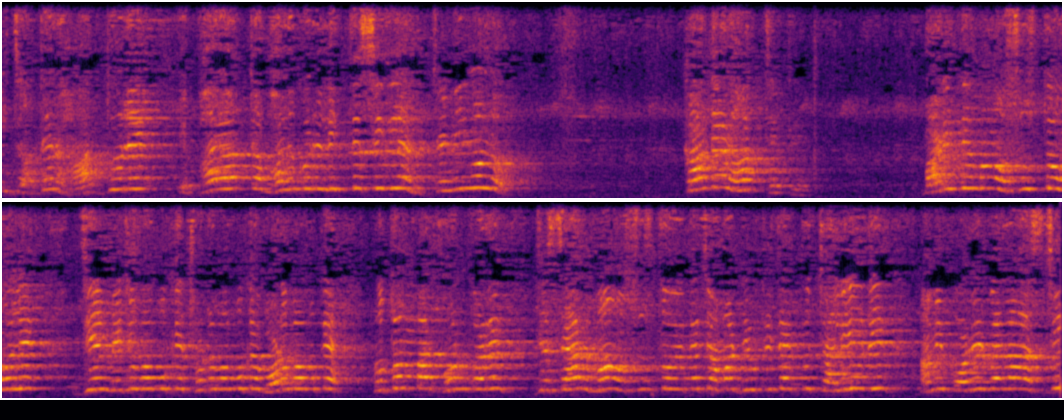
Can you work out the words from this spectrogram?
এই যাদের হাত ধরে এফআইআরটা ভালো করে লিখতে শিখলেন ট্রেনিং হলো। কাদের হাত থেকে? বাড়িতে মা অসুস্থ হলে যে মেজবাবুকে ছোট বাবুকে বড় বাবুকে প্রথমবার ফোন করেন যে, স্যার, মা অসুস্থ হয়ে গেছে, আমার ডিউটিটা একটু চালিয়ে দিন, আমি পরের বেলা আসছি।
